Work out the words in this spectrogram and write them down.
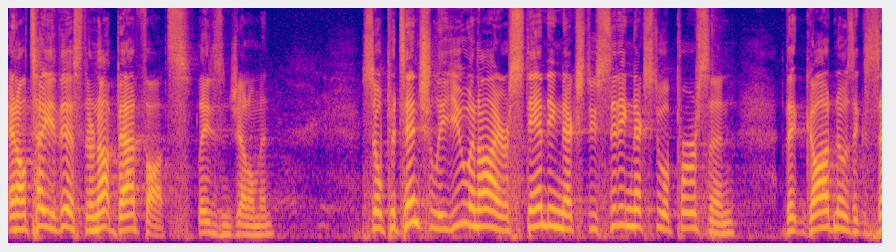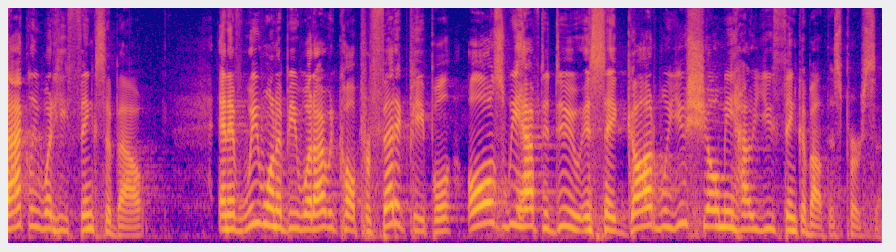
And I'll tell you this they're not bad thoughts, ladies and gentlemen. So potentially, you and I are standing next to, sitting next to a person that God knows exactly what he thinks about. And if we want to be what I would call prophetic people, all we have to do is say, God, will you show me how you think about this person?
